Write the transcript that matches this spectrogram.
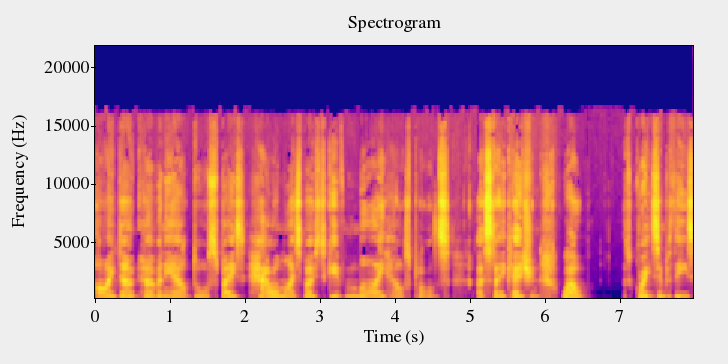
I don't have any outdoor space. How am I supposed to give my houseplants a staycation? Well, great sympathies.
